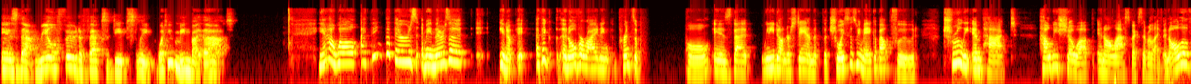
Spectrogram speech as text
is that real food affects deep sleep. What do you mean by that? Yeah, well, I think that there's, I mean, there's a, you know, it, I think an overriding principle is that we need to understand that the choices we make about food truly impact how we show up in all aspects of our life and all of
